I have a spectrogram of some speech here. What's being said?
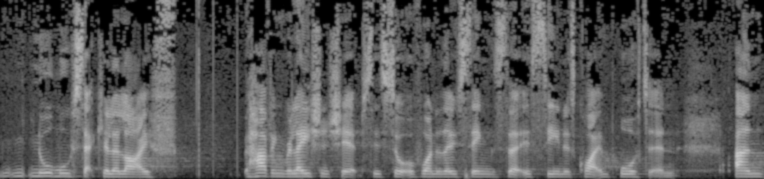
normal secular life, having relationships is sort of one of those things that is seen as quite important. And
